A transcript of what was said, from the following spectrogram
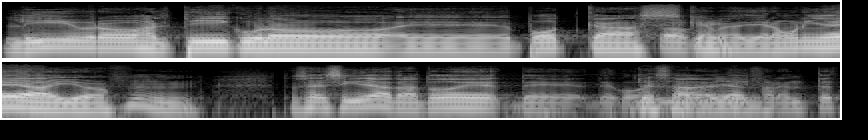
libros, artículos, eh, podcasts que me dieron una idea y yo, hmm. Entonces esa idea trato de, de, de cogerla de diferentes,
